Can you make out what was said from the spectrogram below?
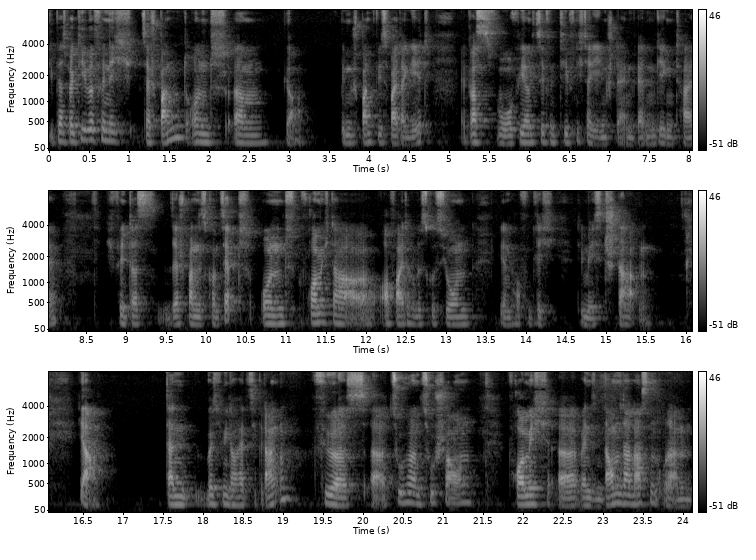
die Perspektive finde ich sehr spannend und ähm, ja, bin gespannt, wie es weitergeht. Etwas, wo wir uns definitiv nicht dagegen stellen werden. Im Gegenteil. Ich finde das ein sehr spannendes Konzept und freue mich da auf weitere Diskussionen, die dann hoffentlich demnächst starten. Ja, dann möchte ich mich noch herzlich bedanken fürs äh, Zuhören, Zuschauen. Freue mich, äh, wenn Sie einen Daumen da lassen oder ein,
